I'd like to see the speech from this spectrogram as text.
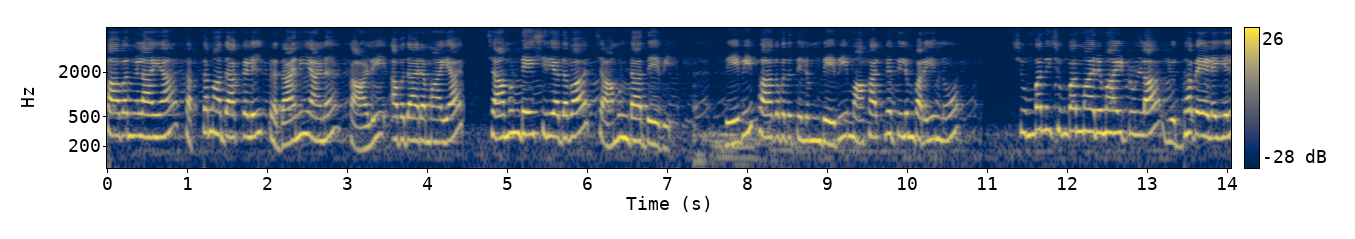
ഭാവങ്ങളായ സപ്തമാതാക്കളിൽ പ്രധാനിയാണ് കാളി അവതാരമായ ചാമുണ്ടേശ്വരി അഥവാ ചാമുണ്ടാദേവി ദേവി. ഭാഗവതത്തിലും ദേവി മാഹാത്മ്യത്തിലും പറയുന്നു ശുംഭനിശുംഭന്മാരുമായിട്ടുള്ള യുദ്ധവേളയിൽ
